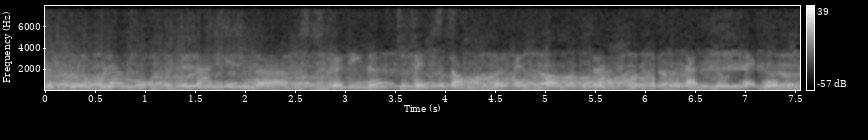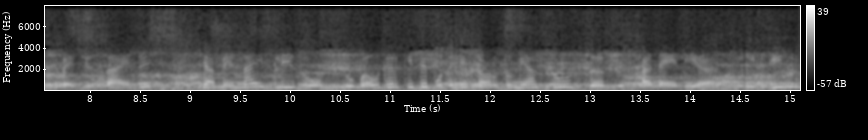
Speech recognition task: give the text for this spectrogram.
Следващото голямо състезание на Галина бе световното първенство в Страсбург. Резултатите от него вече знаете. Тя бе най-близо до българките, подели второто място с Анелия и Лили,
